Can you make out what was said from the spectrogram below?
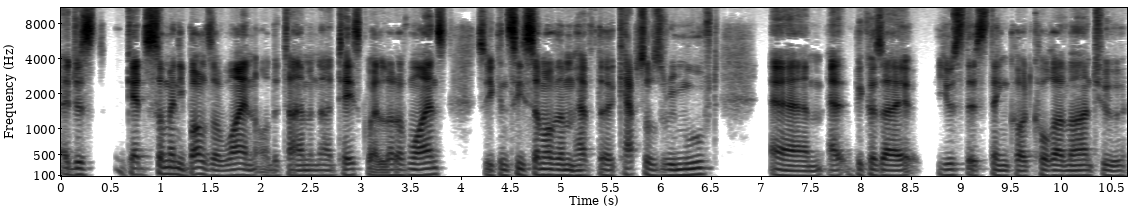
I just get so many bottles of wine all the time and I taste quite a lot of wines. So you can see some of them have the capsules removed um, because I use this thing called Coravin to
